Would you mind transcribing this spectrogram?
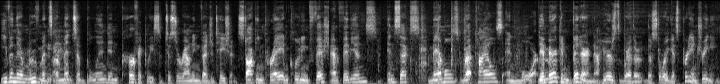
Even their movements are meant to blend in perfectly to surrounding vegetation, stalking prey including fish, amphibians, insects, mammals, reptiles, and more. The American bittern, now here's where the, the story gets pretty intriguing.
